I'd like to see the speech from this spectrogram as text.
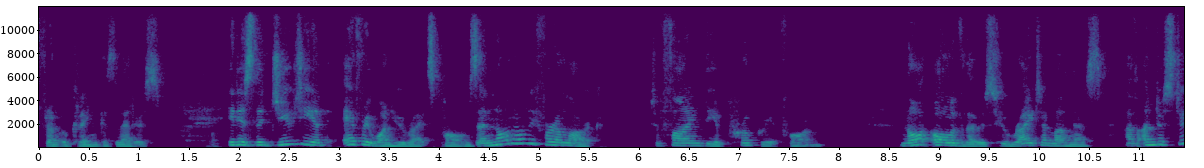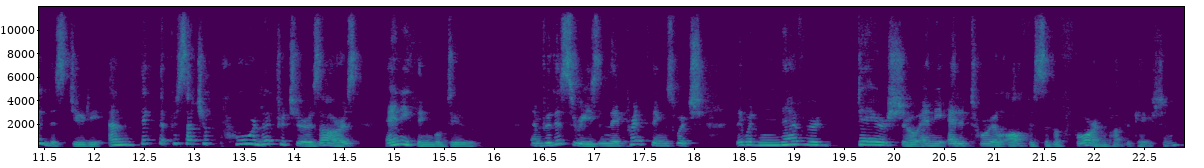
from Ukrainka's letters. It is the duty of everyone who writes poems, and not only for a lark, to find the appropriate form. Not all of those who write among us have understood this duty and think that for such a poor literature as ours, anything will do. And for this reason, they print things which they would never dare show any editorial office of a foreign publication.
